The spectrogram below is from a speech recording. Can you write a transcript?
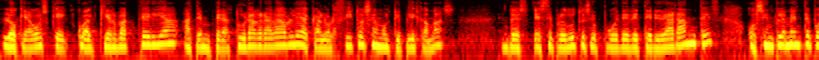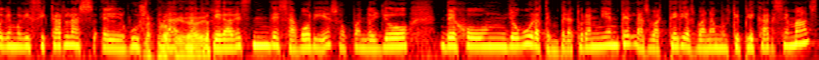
lo que hago es que cualquier bacteria a temperatura agradable, a calorcito, se multiplica más. Entonces, ese producto se puede deteriorar antes o simplemente puede modificar las, el gusto, Las la- las propiedades. propiedades de sabor y eso. Cuando yo dejo un yogur a temperatura ambiente, las bacterias van a multiplicarse más,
